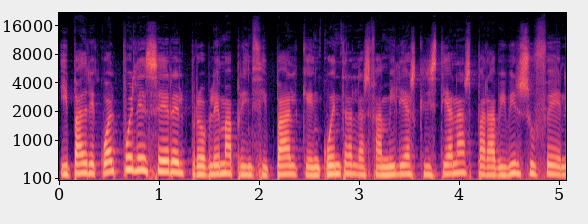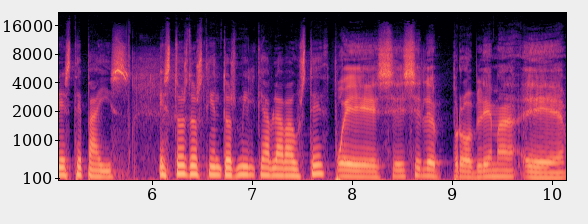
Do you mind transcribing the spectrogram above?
Y padre, ¿cuál puede ser el problema principal que encuentran las familias cristianas para vivir su fe en este país? Estos 200.000 que hablaba usted. Pues es el problema, eh,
